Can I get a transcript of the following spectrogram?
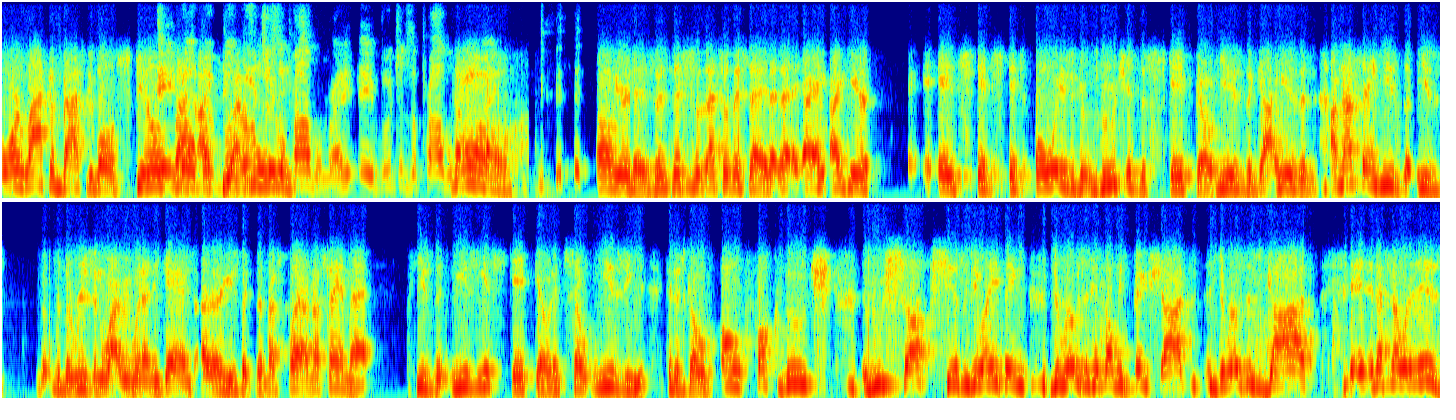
or lack of basketball skill Hey, no, but, IQ. but I don't know Vooch what is the problem, right? Hey, Vooch is the problem. right? No. oh, here it is. This, this is that's what they say. That, I, I hear it's it's it's always Vooch is the scapegoat. He is the guy. He is the. I'm not saying he's the he's the, the reason why we win any games or he's like the best player. I'm not saying that. He's the easiest scapegoat. It's so easy to just go, oh fuck Vooch. Vooch sucks. He doesn't do anything. DeRozan hits all these big shots. DeRozan's God. It- it- that's not what it is.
